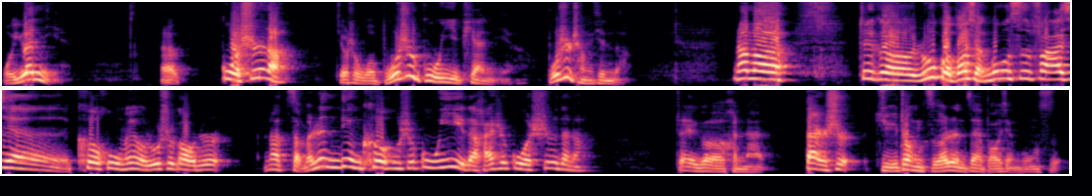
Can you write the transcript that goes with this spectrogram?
我冤你。呃，过失呢，就是我不是故意骗你，不是诚心的。那么，这个如果保险公司发现客户没有如实告知，那怎么认定客户是故意的还是过失的呢？这个很难，但是举证责任在保险公司，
